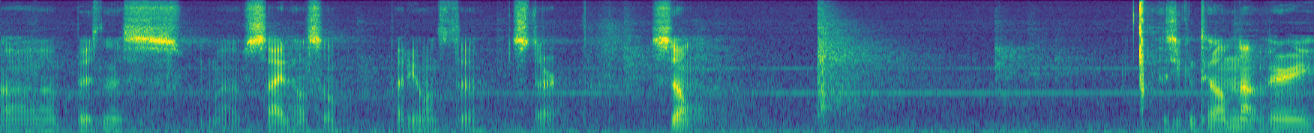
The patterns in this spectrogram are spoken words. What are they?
a business side hustle that he wants to start. So, as you can tell, I'm not very.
